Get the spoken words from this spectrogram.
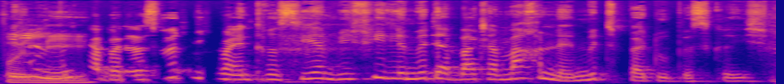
viele. Mitarbeiter, das würde mich mal interessieren, wie viele Mitarbeiter machen denn mit bei Du bist Grieche?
